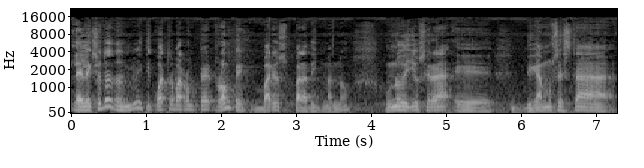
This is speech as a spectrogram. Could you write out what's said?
la elección de 2024 va a romper, rompe varios paradigmas, ¿no? Uno de ellos era, eh, digamos, esta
